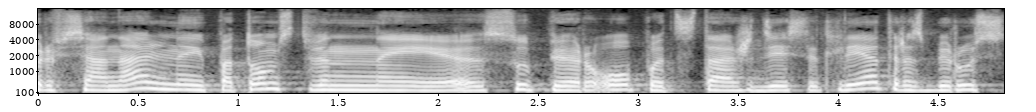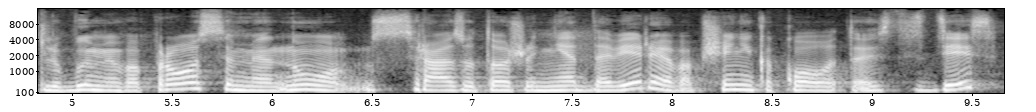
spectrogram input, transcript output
профессиональный, потомственный, супер опыт, стаж 10 лет, разберусь с любыми вопросами, ну, сразу тоже нет доверия вообще никакого. То есть здесь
